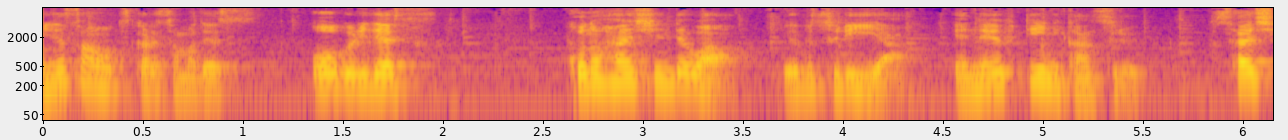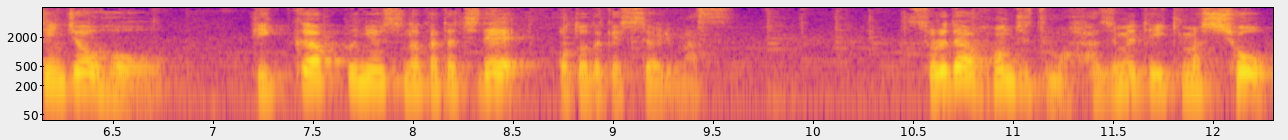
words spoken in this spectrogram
皆さんお疲れ様です。大栗です。この配信では Web3 や NFT に関する最新情報をピックアップニュースの形でお届けしております。それでは本日も始めていきましょ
